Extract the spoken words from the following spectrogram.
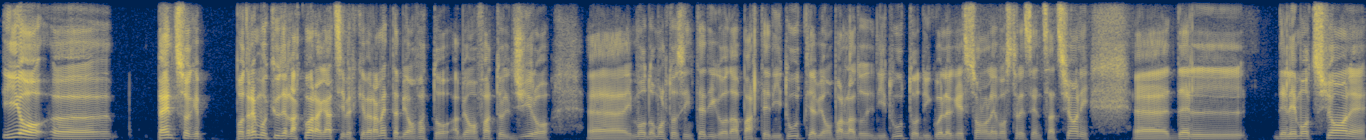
io eh, penso che potremmo chiuderla qua, ragazzi, perché veramente abbiamo fatto, abbiamo fatto il giro eh, in modo molto sintetico da parte di tutti. Abbiamo parlato di tutto, di quelle che sono le vostre sensazioni, eh, del- dell'emozione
